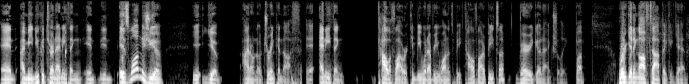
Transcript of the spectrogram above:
and I mean, you can turn anything in, in as long as you, you you I don't know drink enough. Anything cauliflower can be whatever you want it to be. Cauliflower pizza, very good actually. But we're getting off topic again.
